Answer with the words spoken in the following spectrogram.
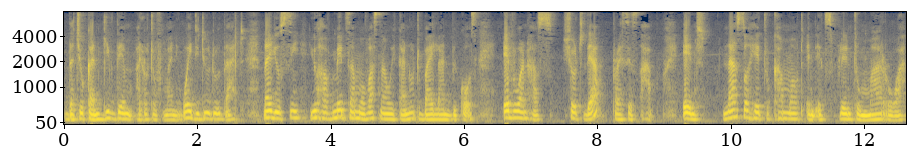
that you can give them a lot of money. Why did you do that? Now you see, you have made some of us now we cannot buy land because everyone has shot their prices up. And Nasto had to come out and explain to Marwa.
